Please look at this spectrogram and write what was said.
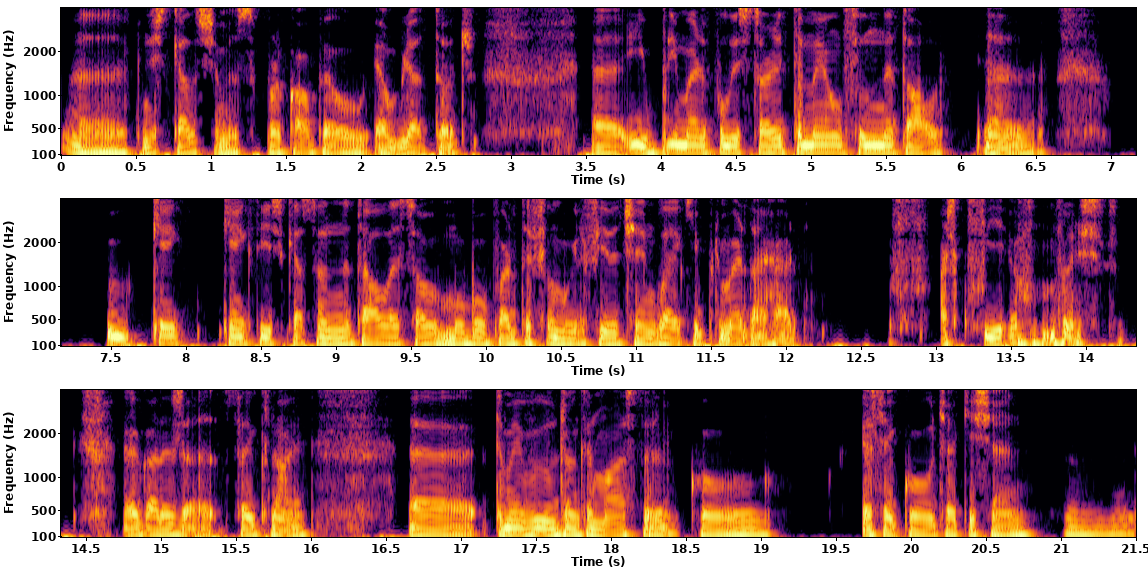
uh, que neste caso se chama Super Cop, é o, é o melhor de todos. Uh, e o primeiro Police Story também é um filme de Natal. Quem, quem é que disse que a ação de Natal é só uma boa parte da filmografia de Shane Black e o primeiro Die Hard? Acho que fui eu, mas agora já sei que não é. Uh, também vi o Drunken Master com, esse é com o Jackie Chan. Uh,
